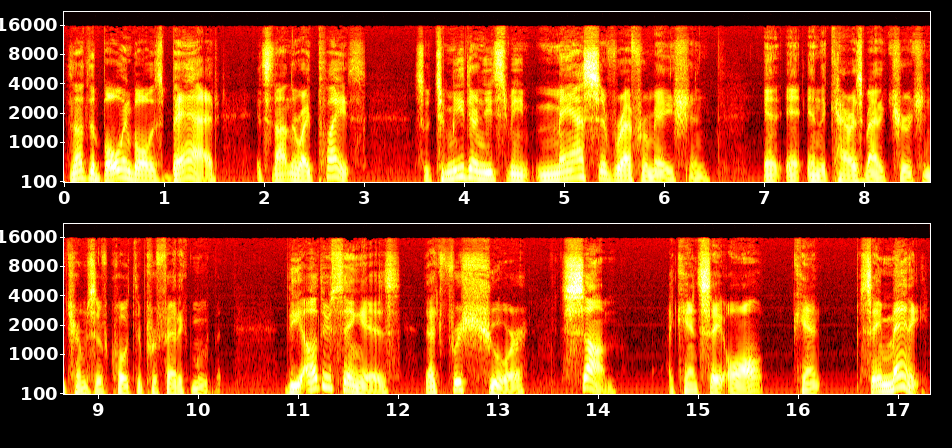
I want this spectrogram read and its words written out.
It's not that the bowling ball is bad, it's not in the right place. So to me, there needs to be massive reformation in, in, in, the charismatic church in terms of, quote, the prophetic movement. The other thing is that for sure, some, I can't say all, can't say many,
